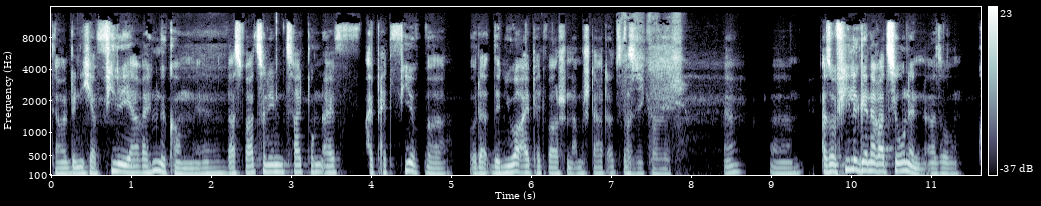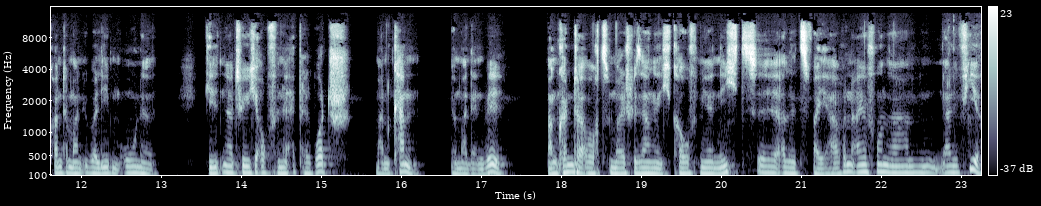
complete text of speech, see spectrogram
damit bin ich ja viele Jahre hingekommen. Äh, Was war zu dem Zeitpunkt I iPad 4 war? Oder The New iPad war schon am Start, als das weiß ich gar nicht. ja, ähm, also viele Generationen, also konnte man überleben ohne. Gilt natürlich auch für eine Apple Watch. Man kann, wenn man denn will. Man könnte auch zum Beispiel sagen, ich kaufe mir nicht äh, alle zwei Jahre ein iPhone, sondern alle vier.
